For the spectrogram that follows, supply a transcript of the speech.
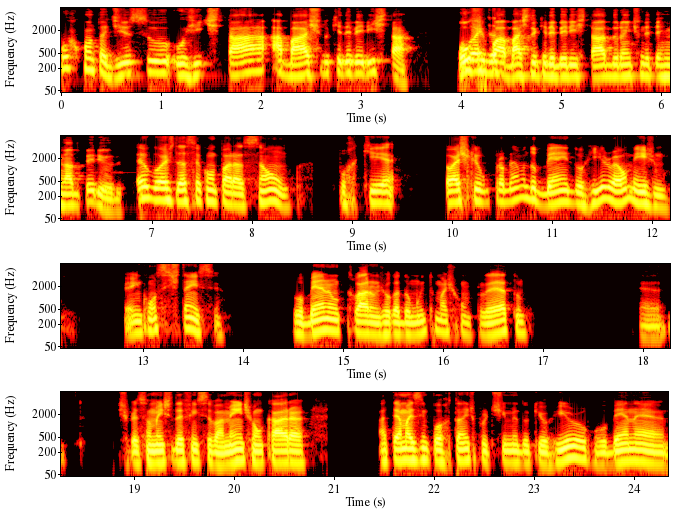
por conta disso, o Heat está abaixo do que deveria estar. Ou ficou da- abaixo do que deveria estar durante um determinado período. Eu gosto dessa comparação porque eu acho que o problema do Ben e do Hero é o mesmo. É a inconsistência. O Ben é, claro, um jogador muito mais completo, é, especialmente defensivamente, é um cara até mais importante pro time do que o Hero. O Ben é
